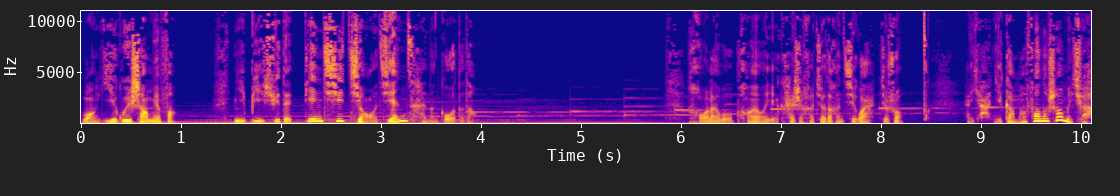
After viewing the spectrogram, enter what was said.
往衣柜上面放，你必须得踮起脚尖才能够得到。后来我朋友也开始很觉得很奇怪，就说：“哎呀，你干嘛放到上面去啊？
